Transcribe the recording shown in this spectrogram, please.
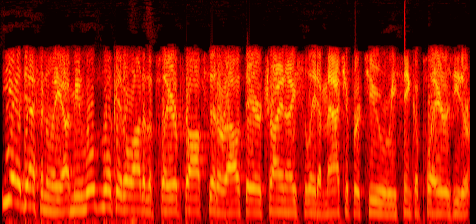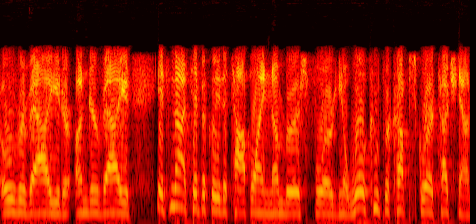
Yeah, definitely. I mean, we'll look at a lot of the player props that are out there, try and isolate a matchup or two where we think a player is either overvalued or undervalued. It's not typically the top line numbers for, you know, will Cooper Kupp score a touchdown?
